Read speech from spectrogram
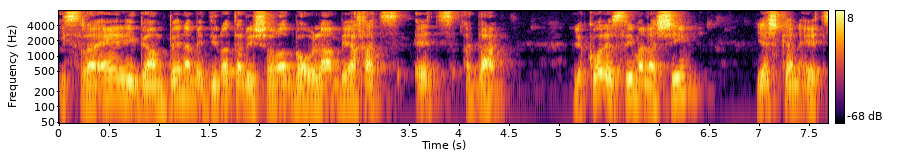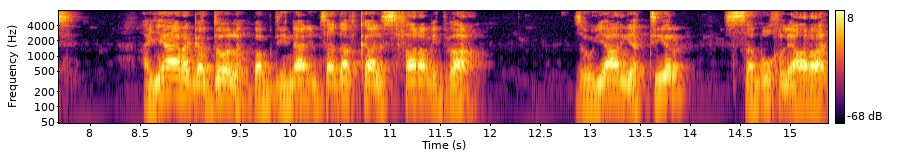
ישראל היא גם בין המדינות הראשונות בעולם ביחס עץ אדם. לכל 20 אנשים יש כאן עץ. היער הגדול במדינה נמצא דווקא על ספר המדבר. זהו יער יתיר סמוך לערד.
